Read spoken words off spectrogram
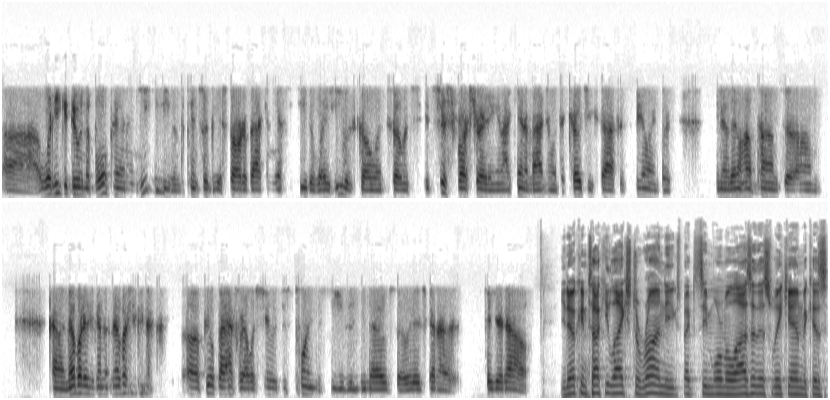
uh, what he could do in the bullpen, and he could even potentially be a starter back in the SEC the way he was going. So it's it's just frustrating, and I can't imagine what the coaching staff is feeling. But you know, they don't have time to um, kind of nobody's gonna nobody's gonna uh, feel bad for LSU at this point in the season. You know, so it is gonna figure it out. You know, Kentucky likes to run. Do you expect to see more Milazzo this weekend because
